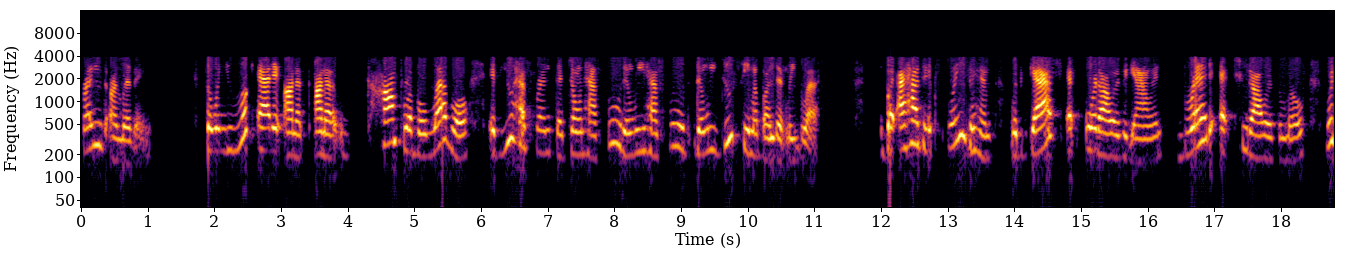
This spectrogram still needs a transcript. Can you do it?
friends are living. So when you look at it on a on a comparable level, if you have friends that don't have food and we have food, then we do seem abundantly blessed. But I had to explain to him with gas at four dollars a gallon, bread at two dollars a loaf. We're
